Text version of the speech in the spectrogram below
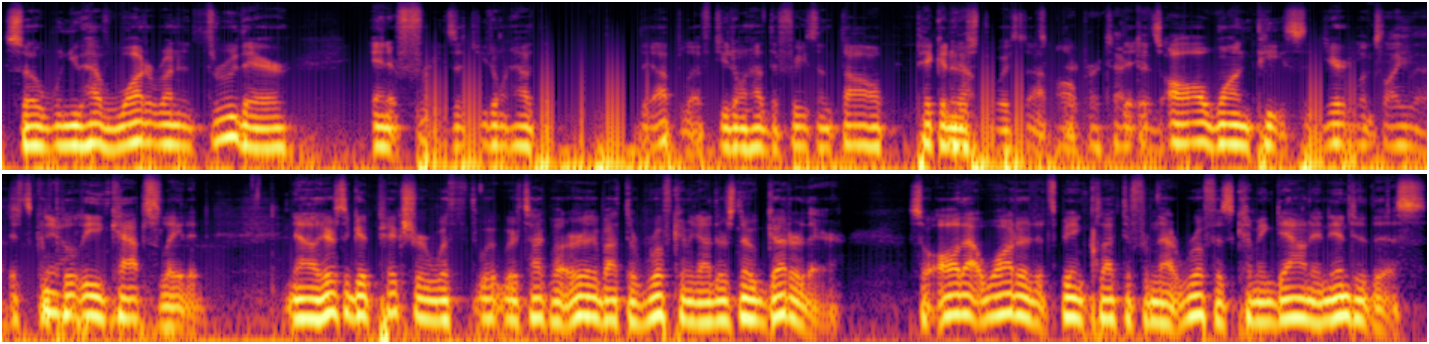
So when you have water running through there and it freezes, you don't have the, the uplift. You don't have the freeze and thaw picking those Yep. joists up. all protected. It's all one piece. And here Looks like this. It's completely encapsulated. Now here's a good picture with what we were talking about earlier about the roof coming down. There's no gutter there. So all that water that's being collected from that roof is coming down and into this.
